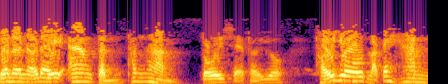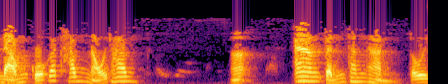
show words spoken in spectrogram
cho nên ở đây an tịnh thân hành tôi sẽ thở vô. Thở vô là cái hành động của cái thân nội thân. À, an tịnh thân hành tôi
